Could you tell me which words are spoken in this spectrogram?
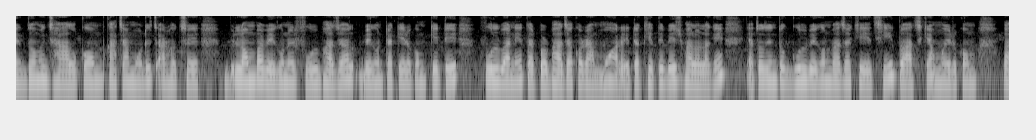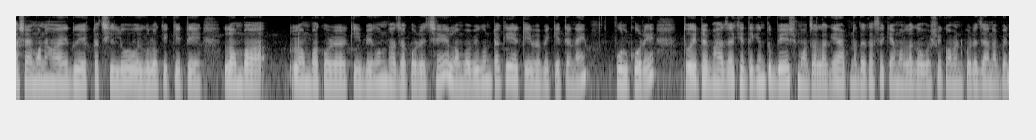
একদমই ঝাল, কম কাঁচা মরিচ আর হচ্ছে লম্বা বেগুনের ফুল ভাজা। বেগুনটাকে এরকম কেটে ফুল বানিয়ে তারপর ভাজা করে আম্মু, আর এটা খেতে বেশ ভালো লাগে। এতদিন তো গুল বেগুন ভাজা খেয়েছি। তো আজকে আম্মু এরকম বাসায় মনে হয় দুই একটা ছিল, ওইগুলোকে কেটে লম্বা লম্বা করে আর কি বেগুন ভাজা করেছে। লম্বা বেগুনটাকে আর কি এইভাবে কেটে নেয়, ফুল করে। তো এটা ভাজা খেতে কিন্তু বেশ মজা লাগে। আপনাদের কাছে কেমন লাগে অবশ্যই কমেন্ট করে জানাবেন।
